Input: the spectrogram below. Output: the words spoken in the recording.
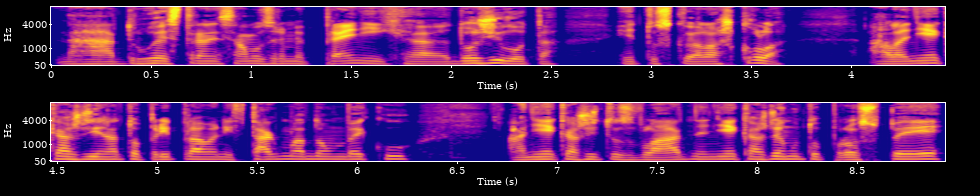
na druhej strane samozrejme pre nich eh, do života je to skvelá škola. ale nie každý je na to pripravený v tak mladom veku a nie každý to zvládne, nie každému to prospeje,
